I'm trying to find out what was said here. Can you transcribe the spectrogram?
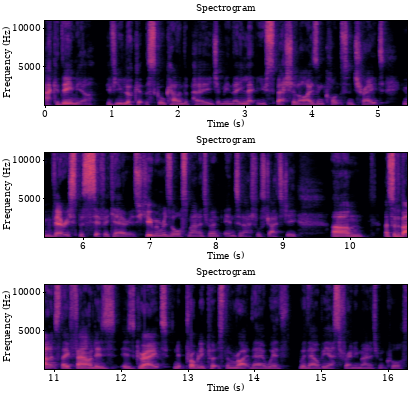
academia. If you look at the school calendar page, I mean, they let you specialize and concentrate in very specific areas human resource management, international strategy. Um, and so the balance they've found is, is great, and it probably puts them right there with, with LBS for any management course.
